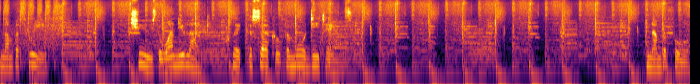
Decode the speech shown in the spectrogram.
Number 3. Choose the one you like, click the circle for more details. Number 4.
